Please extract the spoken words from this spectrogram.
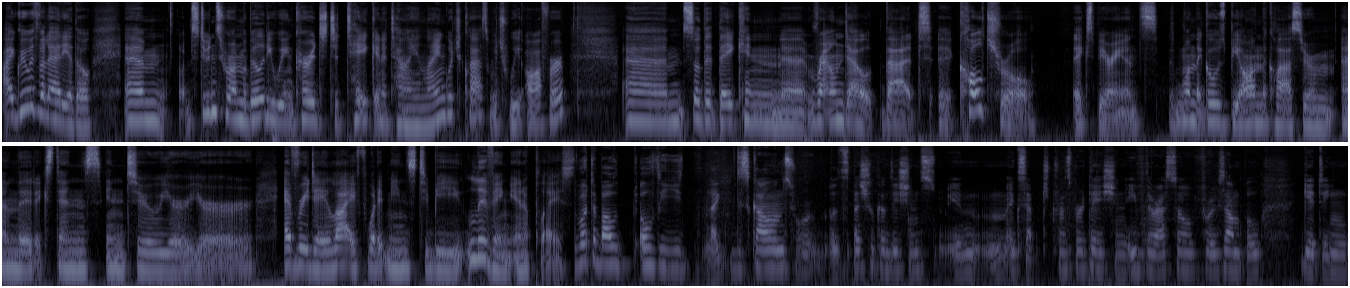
I agree with Valeria, though. Um, students who are on mobility, we encourage to take an Italian language class, which we offer, um, so that they can uh, round out that uh, cultural experience, one that goes beyond the classroom and that extends into your your everyday life, what it means to be living in a place. What about all the like discounts or uh, special conditions, in, except transportation? If there are so, for example, getting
